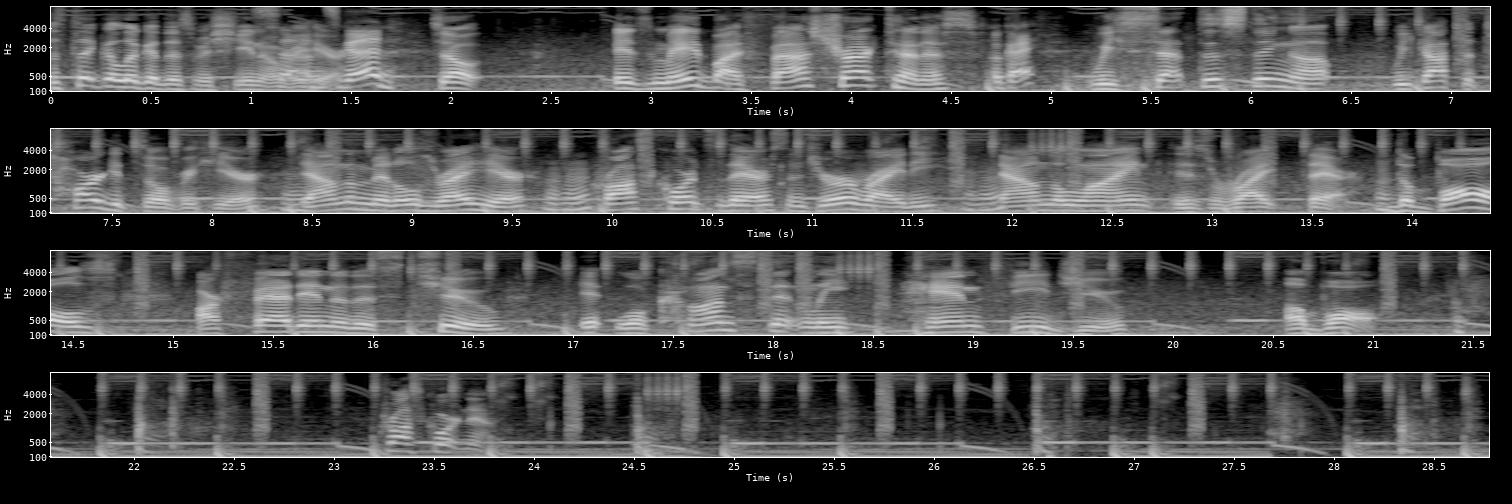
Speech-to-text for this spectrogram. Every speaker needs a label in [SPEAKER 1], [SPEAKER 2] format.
[SPEAKER 1] Let's take a look at this machine over here.
[SPEAKER 2] Sounds good.
[SPEAKER 1] So it's made by Fast Track Tennis.
[SPEAKER 2] Okay.
[SPEAKER 1] We set this thing up. We got the targets over here.
[SPEAKER 2] Mm-hmm.
[SPEAKER 1] Down the middle's right here. Mm-hmm. Cross court's there since you're a righty.
[SPEAKER 2] Mm-hmm.
[SPEAKER 1] Down the line is right there. Mm-hmm. The balls are fed into this tube. It will constantly hand feed you a ball. Cross court now.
